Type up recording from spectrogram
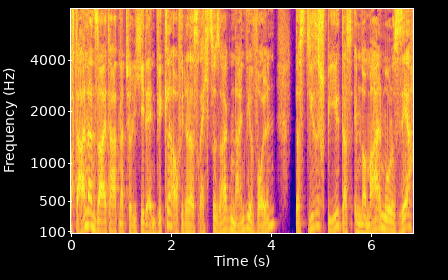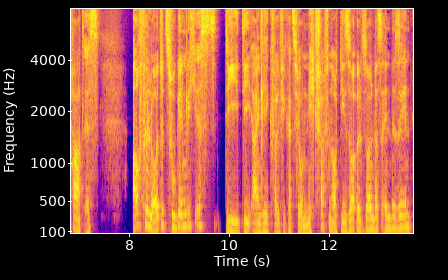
auf der anderen Seite hat natürlich jeder Entwickler auch wieder das Recht zu sagen, nein, wir wollen, dass dieses Spiel, das im normalen Modus sehr hart ist, auch für Leute zugänglich ist, die die eigentliche Qualifikation nicht schaffen. Auch die soll, sollen das Ende sehen.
